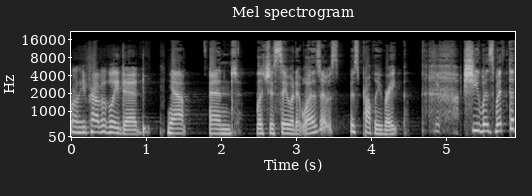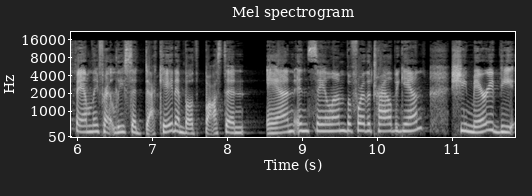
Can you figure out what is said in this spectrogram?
well, he probably did. Yeah. And let's just say what it was. It was, it was probably rape. She was with the family for at least a decade in both Boston and in Salem before the trial began. She married the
